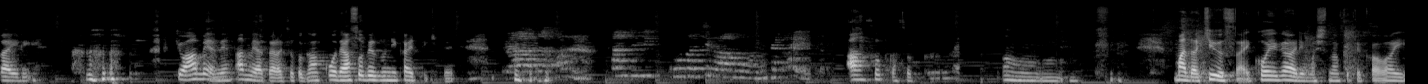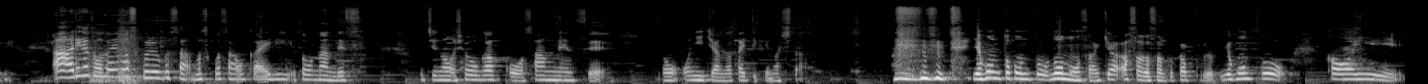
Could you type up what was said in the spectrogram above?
お帰り。今日雨やね。雨やからちょっと学校で遊べずに帰ってきて。あ、そっかそっか。うんうんうん。まだ9歳。声変わりもしなくて可愛い。あ、ありがとうございます。グルーブさん。息子さんお帰り。そうなんです。うちの小学校3年生のお兄ちゃんが帰ってきました。いや、ほんとほんと。のんのんさん、キャ、朝田さんとカップル。いや、ほんと、かわいい。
